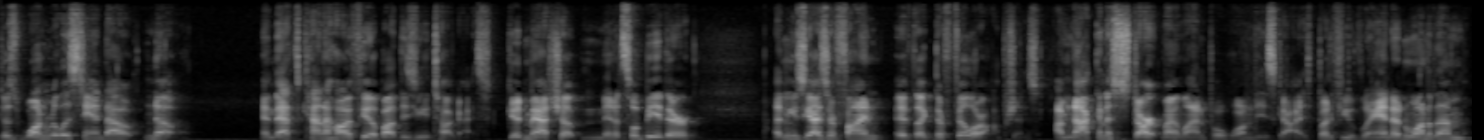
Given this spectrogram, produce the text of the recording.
Does one really stand out? No. And that's kind of how I feel about these Utah guys. Good matchup. Minutes will be there. I think these guys are fine if like they're filler options. I'm not going to start my lineup with one of these guys, but if you land on one of them,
